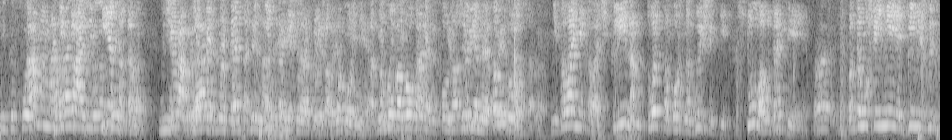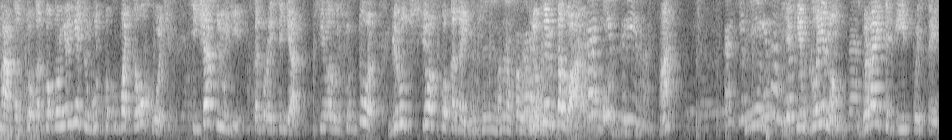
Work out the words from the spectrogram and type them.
никакой Самым гарантии, радикальным что она методом, быстро- Нет. вчера мне раз говорю, приезжал свое помощник одного из депутатов Верховного Совета, сказал производство. просто, Николай Николаевич, клином только можно вышить стула у Драпея. Потому что имея денежных знаков столько, сколько у него есть, он будет покупать кого хочет. Сейчас люди, которые сидят в силовых структурах, берут все, сколько дают. Любым товаром. Каким клином? А? Каким Клин. клином? Яким клином Да. збираються підписи.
